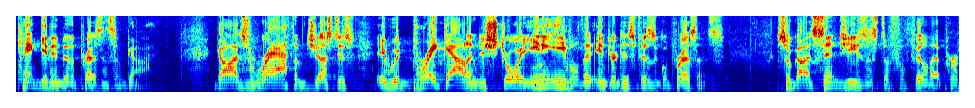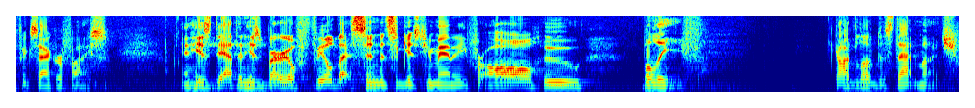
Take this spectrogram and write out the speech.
can't get into the presence of God. God's wrath of justice, it would break out and destroy any evil that entered his physical presence. So God sent Jesus to fulfill that perfect sacrifice. And his death and his burial filled that sentence against humanity for all who believe. God loved us that much.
